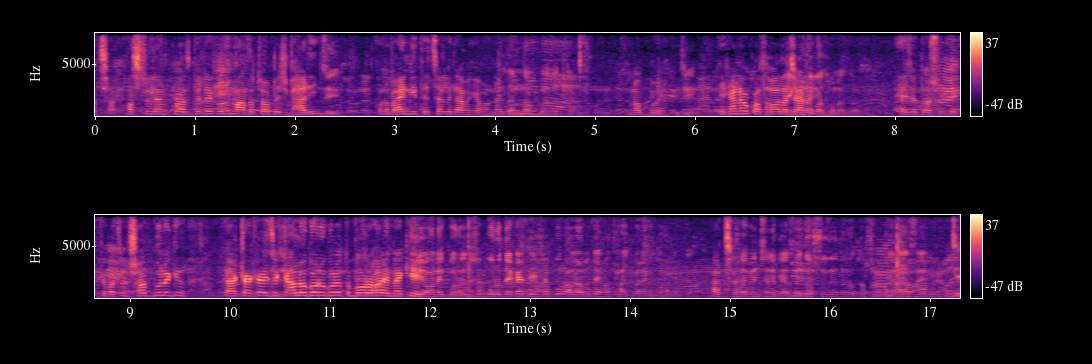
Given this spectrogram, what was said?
আচ্ছা অস্ট্রেলিয়ান ক্রস ব্রিডের গরু মাথাটাও বেশ ভারী। জি। কোনো ভাই নিতে চাইলে দামে কেমন রাখবেন নব্বই হাজার টাকা। নব্বই? জি। এখানেও কথা বলা যাবে। কথা বলা যাবে। এই যে দর্শক দেখতে পাচ্ছেন সবগুলো কি একা একা এই যে কালো গরুগুলো তো বড় হয় নাকি? অনেক বড়। যেসব গরু দেখাচ্ছে এসব গরু আলার মধ্যে এখন থাকবে না কিন্তু আচ্ছা। সব ইনশাল্লাহ ব্যবসা দর্শক দর্শক আছে জি।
